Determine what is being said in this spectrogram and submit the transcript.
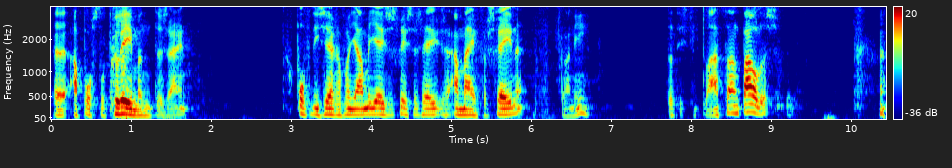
uh, apostel claimen te zijn. Of die zeggen van ja, maar Jezus Christus is aan mij verschenen. Kan niet. Dat is niet laatste aan Paulus.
